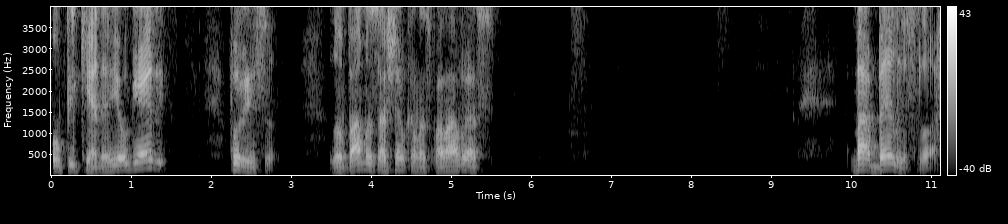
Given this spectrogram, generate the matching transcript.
o pequeno e o grande. Por isso, louvamos Hashem com as palavras Marbelisloch,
